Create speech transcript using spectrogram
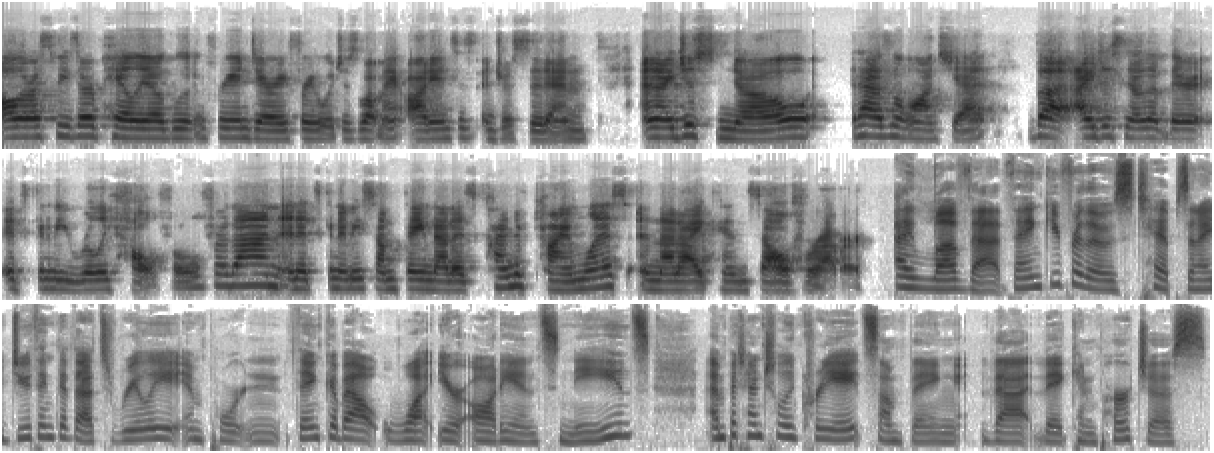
All the recipes are paleo, gluten free, and dairy free, which is what my audience is interested in. And I just know it hasn't launched yet, but I just know that there it's going to be really helpful for them and it's going to be something that is kind of timeless and that I can sell forever. I love that. Thank you for those tips and I do think that that's really important. Think about what your audience needs and potentially create something that they can purchase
